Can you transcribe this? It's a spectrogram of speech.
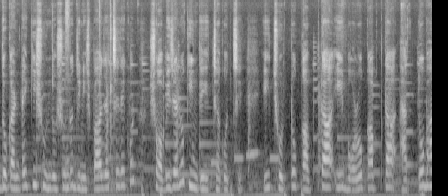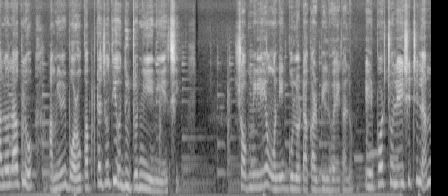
দোকানটায় কি সুন্দর সুন্দর জিনিস পাওয়া যাচ্ছে দেখুন, সবই যেন কিনতে ইচ্ছা করছে। এই ছোট্ট কাপটা, এই বড় কাপটা এত ভালো লাগল, আমি ওই বড় কাপটা যদিও দুটো নিয়ে নিয়েছি। সব মিলিয়ে অনেকগুলো টাকার বিল হয়ে গেল। এরপর চলে এসেছিলাম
